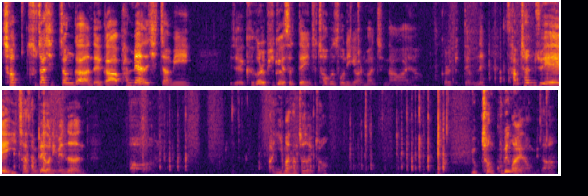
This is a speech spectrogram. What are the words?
첫 투자 시점과 내가 판매하는 시점이 이제 그걸 비교했을 때 이제 처분 손익이 얼마인지 나와요. 그렇기 때문에 3,000주에 2,300원이면은 어, 아, 23,000원이죠. 6,900만 원이 나옵니다.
